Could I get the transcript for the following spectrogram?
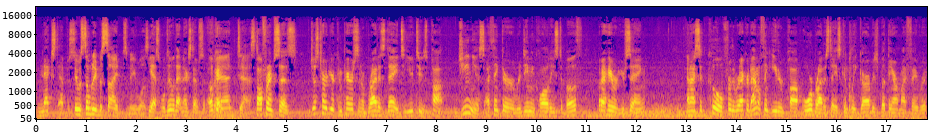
next episode. It was somebody besides me, wasn't Yes, we'll deal with that next episode. Okay. Fantastic. Paul French says, "Just heard your comparison of Brightest Day to U2's Pop. Genius. I think there are redeeming qualities to both, but I hear what you're saying." And I said, "Cool. For the record, I don't think either Pop or Brightest Day is complete garbage, but they aren't my favorite."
